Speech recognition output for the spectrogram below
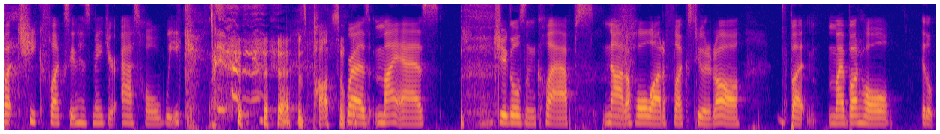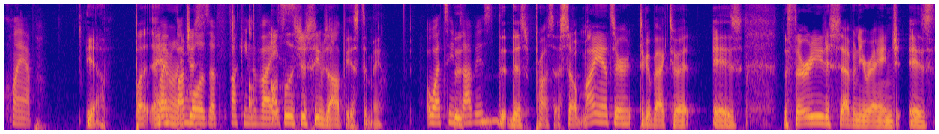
butt cheek flexing has made your asshole weak. It's possible. Whereas my ass jiggles and claps, not a whole lot of flex to it at all. But my butthole, it'll clamp. Yeah. But My know, butthole just- is a fucking vice. Also, this just seems obvious to me. what seems obvious? th- this process. So my answer to go back to it is The 30 to 70 range is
